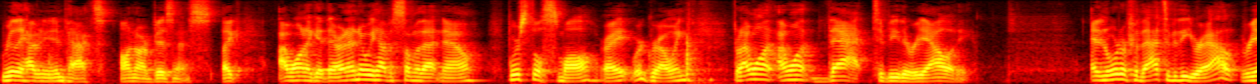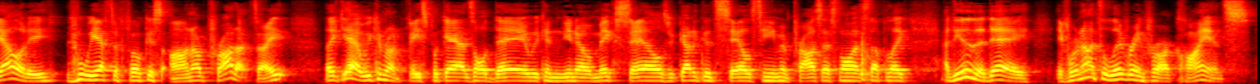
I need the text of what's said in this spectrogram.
really having an impact on our business. Like, I want to get there, and I know we have some of that now. We're still small, right? We're growing, but I want I want that to be the reality. And in order for that to be the real, reality, we have to focus on our product, right? Like yeah we can run facebook ads all day. We can you know make sales. We've got a good sales team and process and all that stuff. But like at the end of the day if we're not delivering for our clients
